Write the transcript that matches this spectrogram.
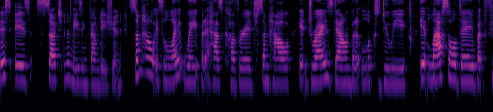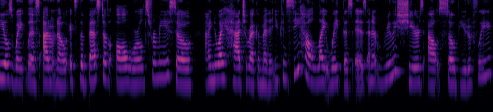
This is such an amazing foundation. Somehow it's lightweight, but it has coverage. Somehow it dries down, but it looks dewy. It lasts all day, but feels weightless. I don't know. It's the best of all worlds for me. So I knew I had to recommend it. You can see how lightweight this is and it really shears out so beautifully.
